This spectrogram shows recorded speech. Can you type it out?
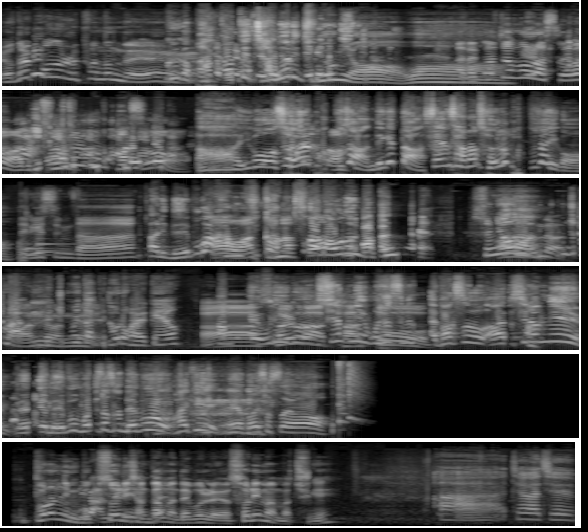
여덟 번을 눕혔는데. 그러니까 바깥에 잔열이 두 명이야. 와. 아, 나 깜짝 놀랐어요. 아니 기술도 나왔어. 아 이거 서열 바꾸자 안 되겠다. 센 사람 서열로 바꾸자 이거. 드리겠습니다. 아니 내부가 아, 감, 왔어, 왔어? 나오는데. 순영 아, 좀 맞네, 맞네, 좀 이따. 배우러 갈게요. 아, 네, 우리 설마 그 시령님 다 오셨습니다. 또 네, 박수. 아 시령님. 네 내부 멋있었어 내부 화이팅. 네 멋있었어요. 프로님 목소리? 잠깐만 내볼래요? 소리만 맞추게. 아, 제가 지금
